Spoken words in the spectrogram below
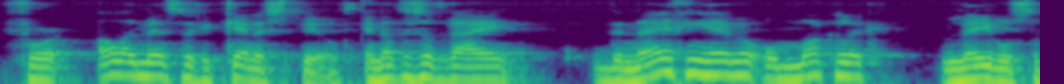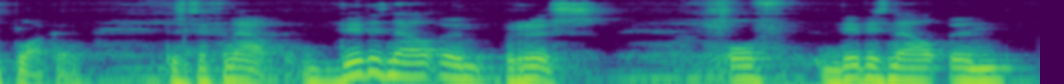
voor alle menselijke kennis speelt. En dat is dat wij de neiging hebben om makkelijk labels te plakken. Dus ik zeg van nou, dit is nou een Rus. Of dit is nou een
